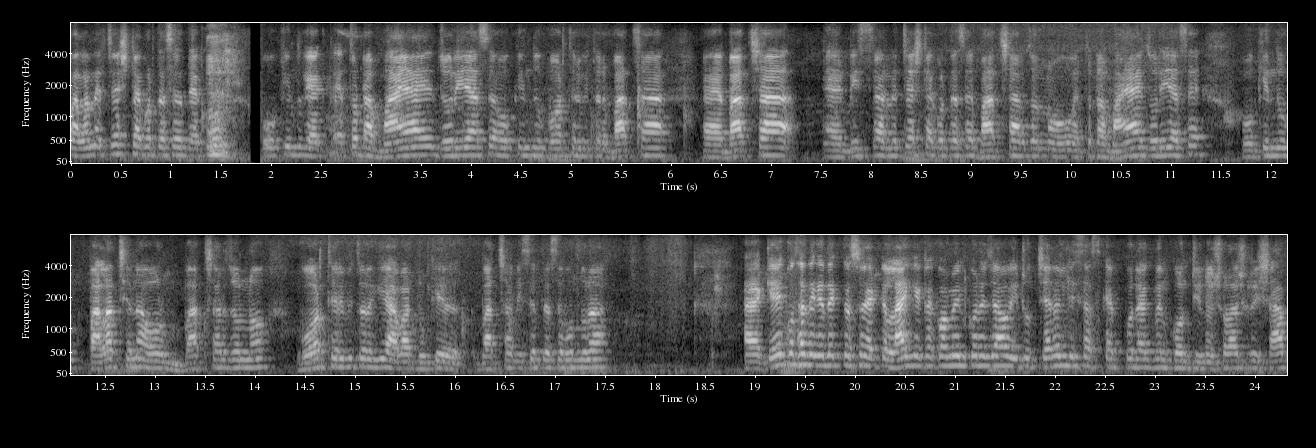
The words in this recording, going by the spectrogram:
পালানোর চেষ্টা করতেছে। দেখো, ও কিন্তু এতটা মায়ায় জড়িয়ে আছে, ও কিন্তু গর্থের ভিতরে বাচ্চা বাচ্চা বিশ্রামের চেষ্টা করতেছে। বাচ্চার জন্য ও এতটা মায়ায় জড়িয়ে আছে, ও কিন্তু পালাচ্ছে না। ওর বাচ্চার জন্য গর্থের ভিতরে গিয়ে আবার ঢুকে বাচ্চা বিছেতেছে বন্ধুরা। কে কোথা থেকে দেখতেছো? একটা লাইক একটা কমেন্ট করে যাও। ইউটিউব চ্যানেলটি সাবস্ক্রাইব করে রাখবেন। কন্টিনিউ সরাসরি সাপ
